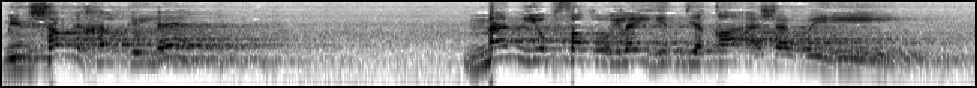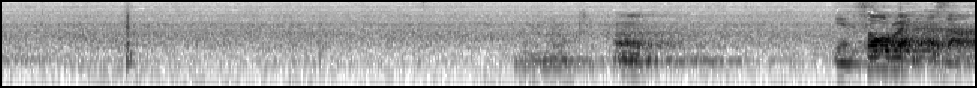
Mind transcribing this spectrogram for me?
من شر خلق الله من يبسط إليه اتقاء شره. يعني تصور واحد ازعم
